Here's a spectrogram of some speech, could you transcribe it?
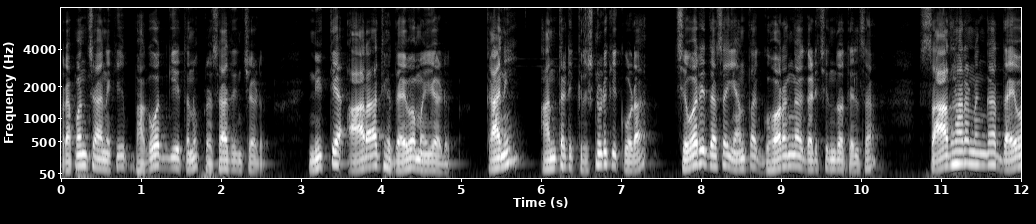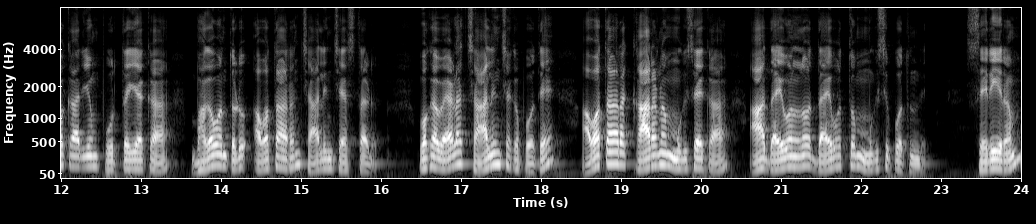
ప్రపంచానికి భగవద్గీతను ప్రసాదించాడు. నిత్య ఆరాధ్య దైవమయ్యాడు. కానీ అంతటి కృష్ణుడికి కూడా చివరి దశ ఎంత ఘోరంగా గడిచిందో తెలుసా? సాధారణంగా దైవకార్యం పూర్తయ్యాక భగవంతుడు అవతారం చాలించేస్తాడు. ఒకవేళ చాలించకపోతే అవతార కారణం ముగిసాక ఆ దైవంలో దైవత్వం ముగిసిపోతుంది. శరీరం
